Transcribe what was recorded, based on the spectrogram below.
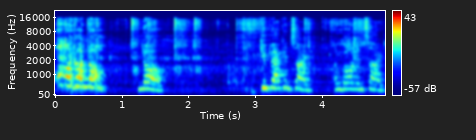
Oh my god, no! No. Get back inside. I'm going inside.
